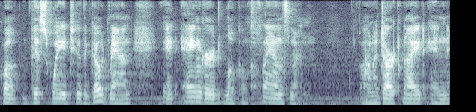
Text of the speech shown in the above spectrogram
quote, this way to the goat man, it angered local Klansmen. On a dark night in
